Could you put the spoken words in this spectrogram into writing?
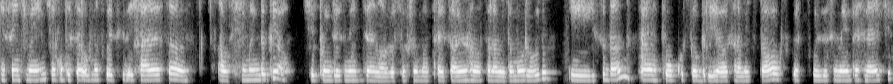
recentemente aconteceram algumas coisas que deixaram essa autoestima ainda pior. Tipo, em 2019 eu sofri uma traição em um relacionamento amoroso. E estudando é um pouco sobre relacionamentos tóxicos, essas coisas assim na internet,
